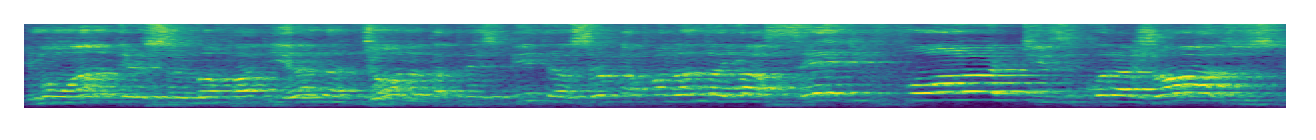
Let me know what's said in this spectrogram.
irmão Anderson, irmã Fabiana, Jonathan, presbítero. O Senhor está falando aí, ó. Sede fortes e corajosos.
